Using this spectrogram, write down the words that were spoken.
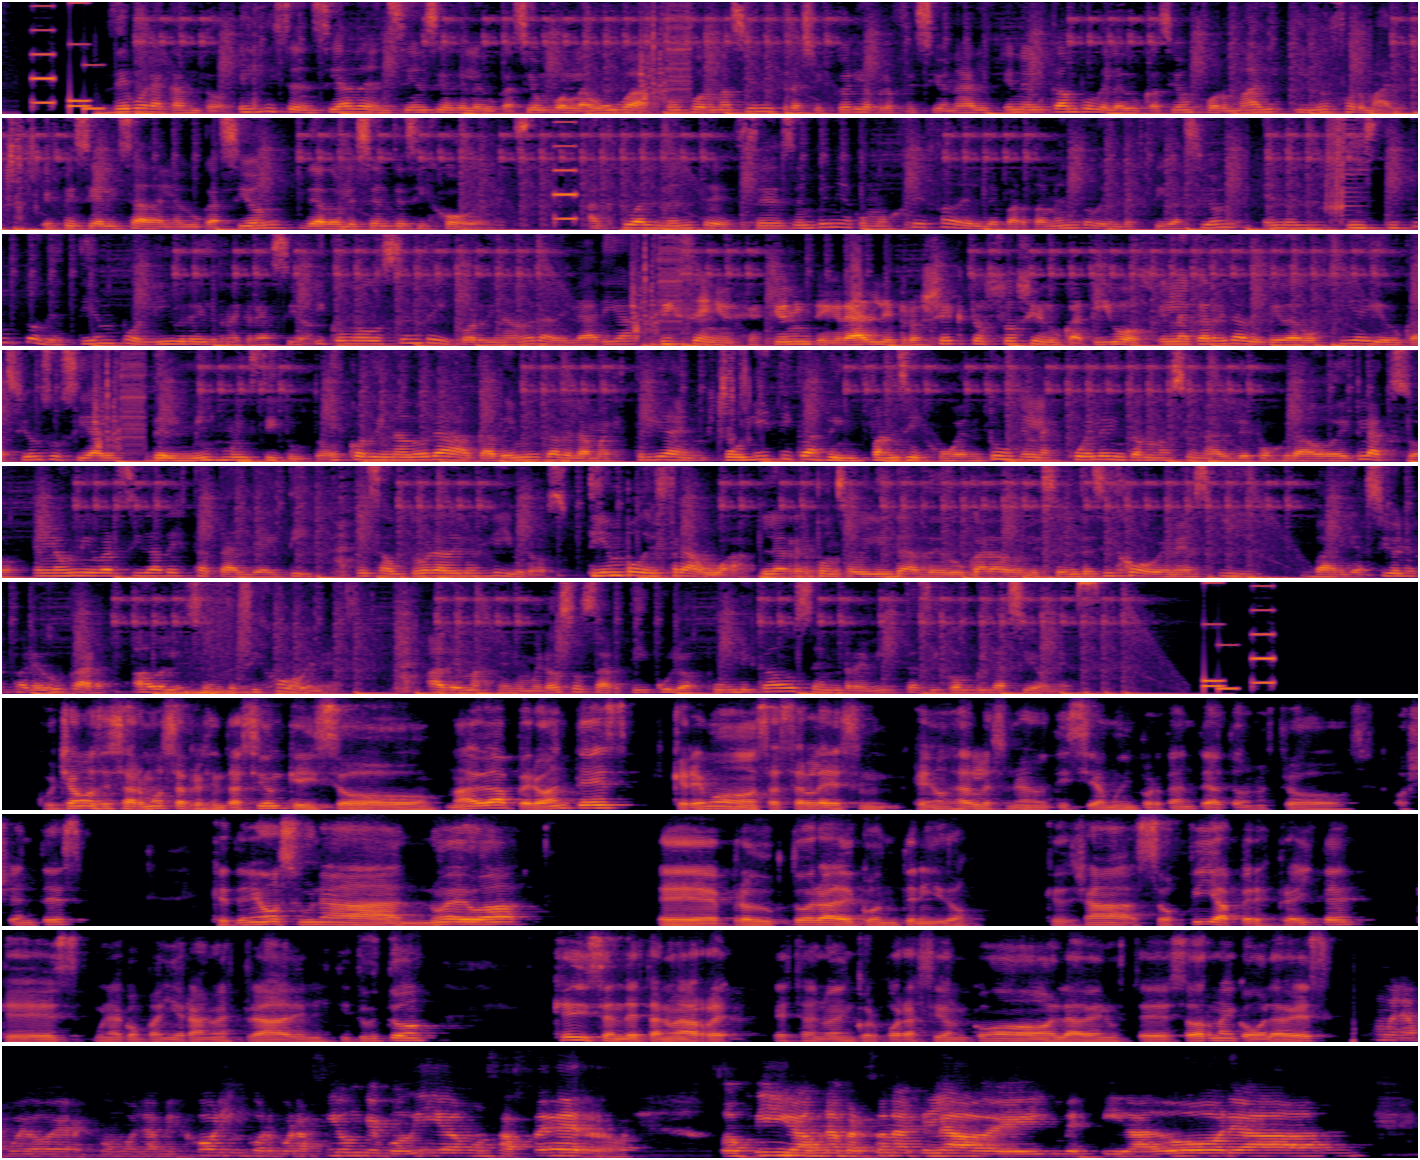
Débora Canto es licenciada en Ciencias de la Educación por la UBA con formación y trayectoria profesional en el campo de la educación formal y no formal, especializada en la educación de adolescentes y jóvenes. Actualmente se desempeña como jefa del Departamento de Investigación en el Instituto de Tiempo Libre y Recreación y como docente y coordinadora del área Diseño y Gestión Integral de Proyectos Socioeducativos en la carrera de Pedagogía y Educación Social del mismo instituto. Es coordinadora académica de la maestría en Políticas de Infancia y Juventud en la Escuela Internacional de Posgrado de Claxo en la Universidad Estatal de Haití. Es autora de los libros Tiempo de Fragua, la responsabilidad de educar a adolescentes y jóvenes y Variaciones para educar adolescentes y jóvenes, además de numerosos artículos publicados en revistas y compilaciones. Escuchamos esa hermosa presentación que hizo Maga, pero antes queremos, hacerles queremos darles una noticia muy importante a todos nuestros oyentes, que tenemos una nueva eh, productora de contenido, que se llama Sofía Pérez Preite, que es una compañera nuestra del instituto. ¿Qué dicen de esta nueva, esta nueva incorporación? ¿Cómo la ven ustedes, Orne? ¿Cómo la ves? ¿Cómo la puedo ver? Como la mejor incorporación que podíamos hacer. Sofía, una persona clave, investigadora,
